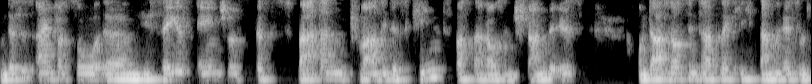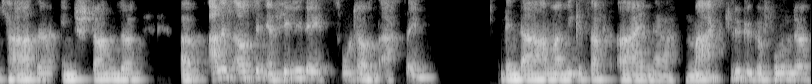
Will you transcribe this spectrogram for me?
Und das ist einfach so, äh, die Sales Angels, das war dann quasi das Kind, was daraus entstanden ist. Und daraus sind tatsächlich dann Resultate entstanden, alles aus den Affiliate Days 2018. Denn da haben wir, wie gesagt, eine Marktlücke gefunden,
